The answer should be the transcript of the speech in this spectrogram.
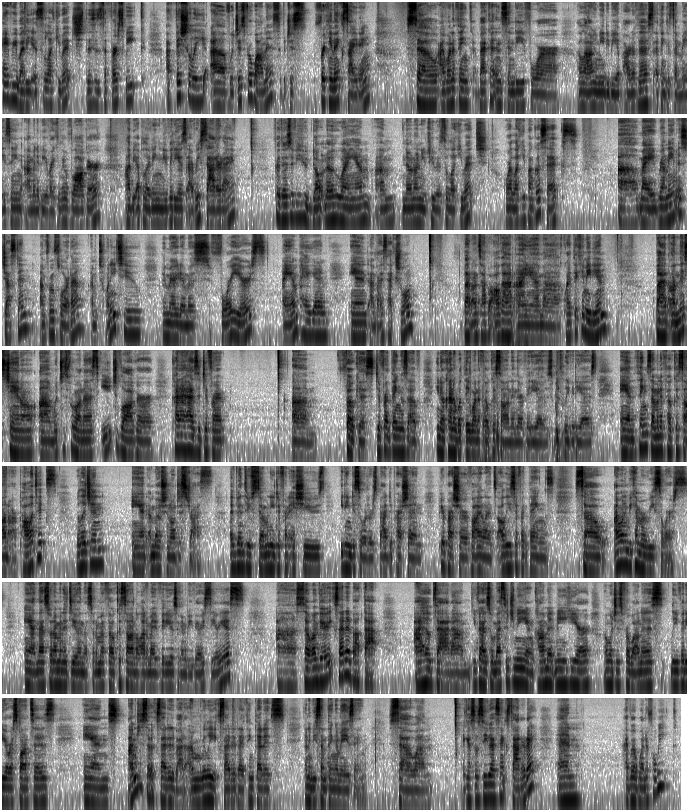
Hey everybody, it's the Lucky Witch. This is the first week officially of Witches for Wellness, which is freaking exciting. So I want to thank Becca and Cindy for allowing me to be a part of this. I think it's amazing. I'm going to be a regular vlogger. I'll be uploading new videos every Saturday. For those of you who don't know who I am, I'm known on YouTube as the Lucky Witch or Lucky Punko 6. Uh, my real name is Justin. I'm from Florida. I'm 22. Been married almost four years. I am pagan and I'm bisexual. But on top of all that, I am uh, quite the comedian. But on this channel, um, is for Wellness, each vlogger kind of has a different um, focus, different things of, you know, kind of what they want to focus on in their videos, weekly videos. And things I'm going to focus on are politics, religion, and emotional distress. I've been through so many different issues, eating disorders, bad depression, peer pressure, violence, all these different things. So I want to become a resource. And that's what I'm going to do, and that's what I'm going to focus on. A lot of my videos are going to be very serious. Uh, so I'm very excited about that. I hope that um, you guys will message me and comment me here on Witches for Wellness, leave video responses, and I'm just so excited about it. I'm really excited. I think that it's going to be something amazing. So, um, I guess I'll see you guys next Saturday, and have a wonderful week.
